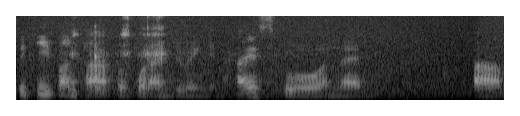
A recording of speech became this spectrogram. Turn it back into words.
to keep on top of what I'm doing in high school, and then um,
